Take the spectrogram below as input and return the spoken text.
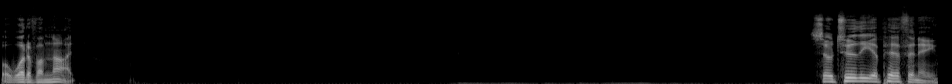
But what if I'm not? So, to the Epiphany,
